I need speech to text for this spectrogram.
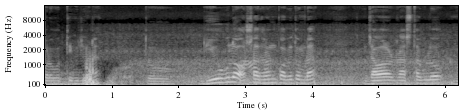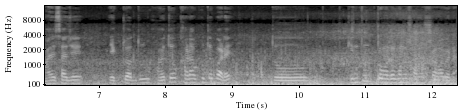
পরবর্তী ভিডিওটা। তো ভিউগুলো অসাধারণ পাবে তোমরা। যাওয়ার রাস্তাগুলো মাঝে সাঝে একটু আধটু হয়তো খারাপ হতে পারে। তো কিন্তু তোমাদের কোনো সমস্যা হবে না।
